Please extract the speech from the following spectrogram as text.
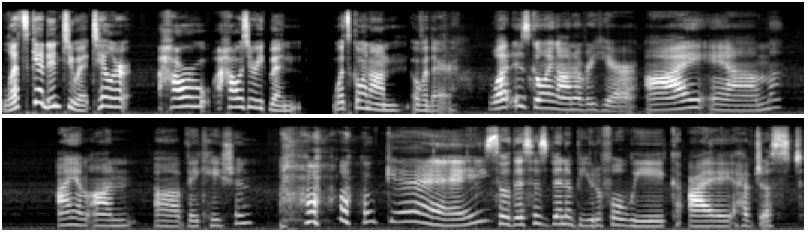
let's get into it. Taylor, how how has your week been? What's going on over there? What is going on over here? I am, I am on uh, vacation. okay. So this has been a beautiful week. I have just,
